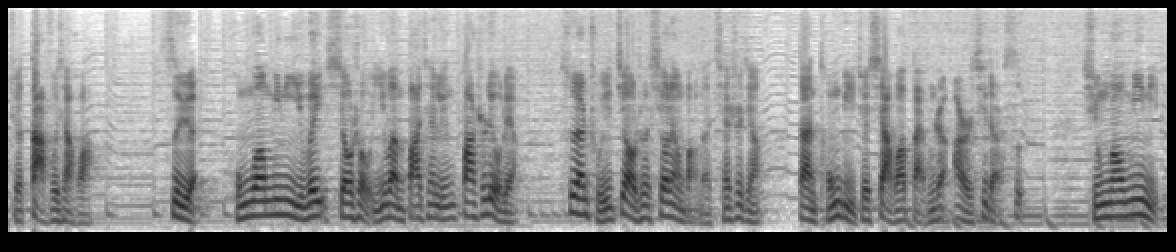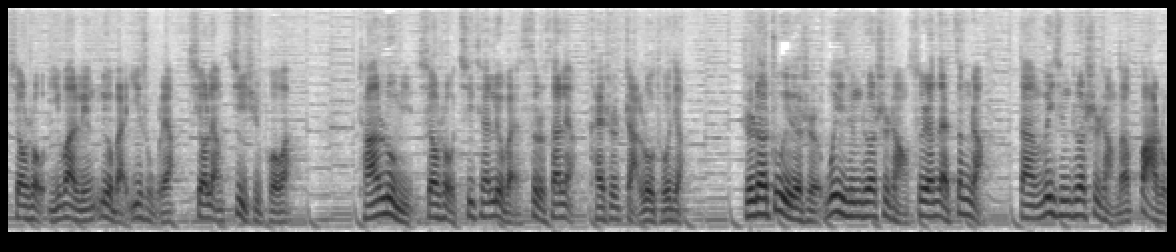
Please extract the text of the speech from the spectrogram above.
却大幅下滑。四月，宏光 mini EV 销售一万八千零八十六辆，虽然处于轿车销量榜的前十强，但同比却下滑百分之二十七点四。熊猫 mini 销售一万零六百一十五辆，销量继续破万。长安陆米销售七千六百四十三辆，开始崭露头角。值得注意的是，微型车市场虽然在增长，但微型车市场的霸主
